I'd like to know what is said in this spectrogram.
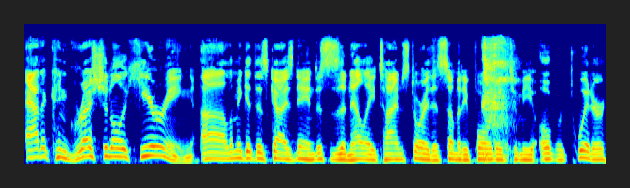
at a congressional hearing. Uh, let me get this guy's name. This is an LA Times story that somebody forwarded to me over Twitter.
